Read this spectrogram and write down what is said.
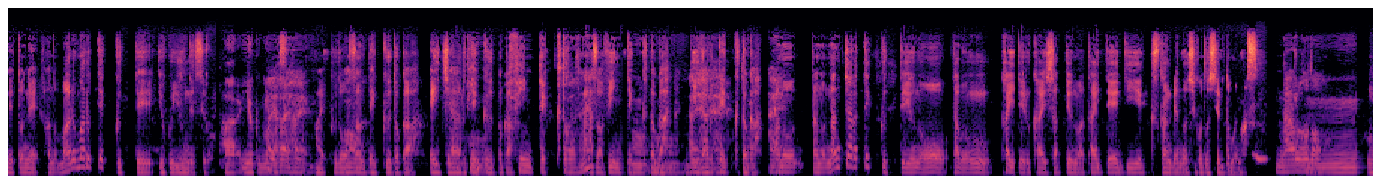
えっ、とね、あの、〇〇テックってよく言うんですよ。い。はい。よく見ますはいはいはいね。はい。不動産テックとか、HR テックとか、フィンテックとかですねあ。そう、フィンテックとか、うんうんうんリーガルテックとか、はいはいあの、あの、なんちゃらテックっていうのを多分書いてる会社っていうのは大抵 DX 関連の仕事してると思います。なるほど。うーんうん。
